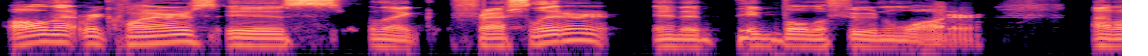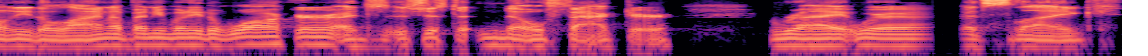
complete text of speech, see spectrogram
All that requires is like fresh litter and a big bowl of food and water. I don't need to line up anybody to walk her. Just, it's just a no factor, right? Where it's like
